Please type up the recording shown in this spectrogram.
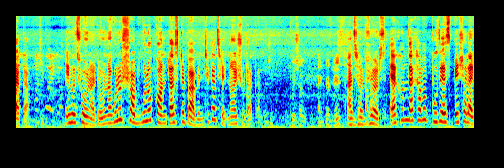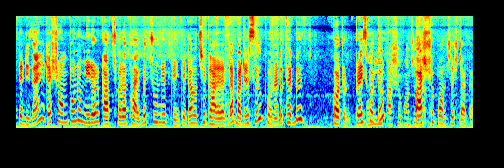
টাকা। এ হচ্ছে ওনাটা ওনাগুলো সবগুলো কন্ট্রাস্টে পাবেন ঠিক আছে? নয়শো টাকা। একটা আচ্ছা ভিউয়ার্স এখন দেখাবো পূজা স্পেশাল একটা ডিজাইন এটা সম্পূর্ণ মিরর কাজ করা থাকবে চুনরি প্রিন্ট এটা হচ্ছে গাড়াটা বাটার সিল্ক ওনাটা থাকবে কটন প্রাইস কত? পাঁচশো পঞ্চাশ টাকা।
